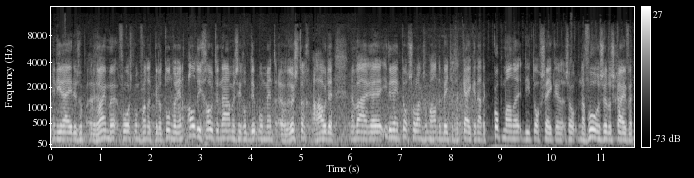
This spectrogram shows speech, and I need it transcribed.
En die rijden dus op ruime voorsprong van het peloton. Waarin al die grote namen zich op dit moment rustig houden. En waar eh, iedereen toch zo langzamerhand een beetje gaat kijken naar de kopmannen. Die toch zeker zo naar voren zullen schuiven.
